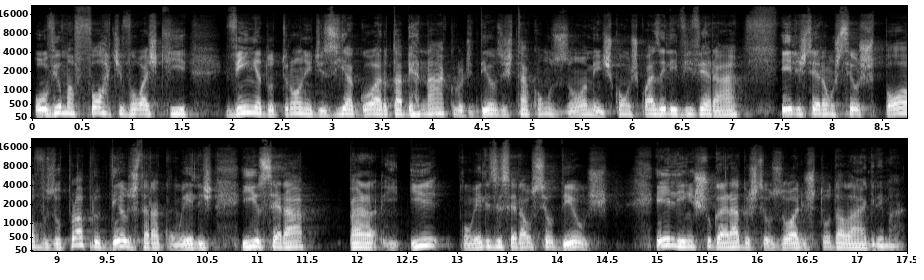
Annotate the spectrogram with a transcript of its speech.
Ouvi uma forte voz que vinha do trono e dizia: Agora o tabernáculo de Deus está com os homens, com os quais ele viverá. Eles serão os seus povos, o próprio Deus estará com eles, e será para e com eles e será o seu Deus. Ele enxugará dos seus olhos toda lágrima.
